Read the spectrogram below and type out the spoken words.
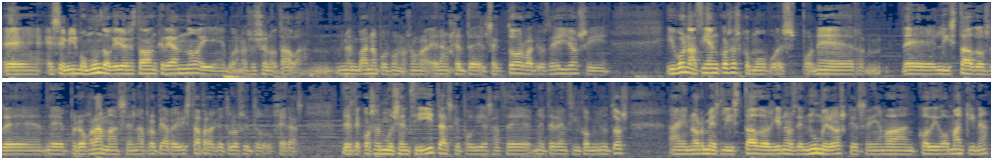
eh, ese mismo mundo que ellos estaban creando y bueno, eso se notaba. No en vano, pues bueno, eran gente del sector, varios de ellos y, Y bueno, hacían cosas como pues poner eh, listados de, de, programas en la propia revista para que tú los introdujeras. Desde cosas muy sencillitas que podías hacer, meter en cinco minutos a enormes listados llenos de números que se llamaban código máquina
